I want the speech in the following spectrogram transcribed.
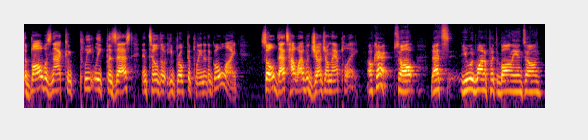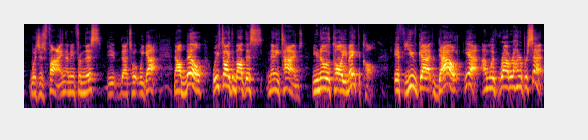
the ball was not completely possessed until the, he broke the plane of the goal line. So that's how I would judge on that play. Okay, so that's you would want to put the ball in the end zone, which is fine. I mean, from this, you, that's what we got. Now, Bill, we've talked about this many times. You know the call, you make the call. If you've got doubt, yeah, I'm with Robert 100%.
